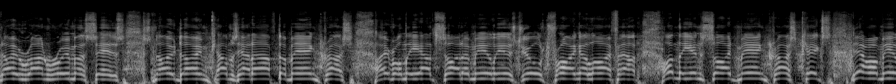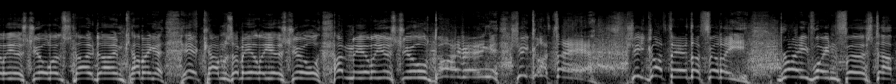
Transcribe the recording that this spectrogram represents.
No run, rumour says. Snow Dome comes out after Man Crush. Over on the outside, Amelia's Jewel trying a life out. On the inside, Man Crush kicks. Now Amelia's Jewel and Snow Dome coming. Here comes Amelia's Jewel. Amelia's Jewel diving. She got there. She got there, the filly. Brave win first up.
